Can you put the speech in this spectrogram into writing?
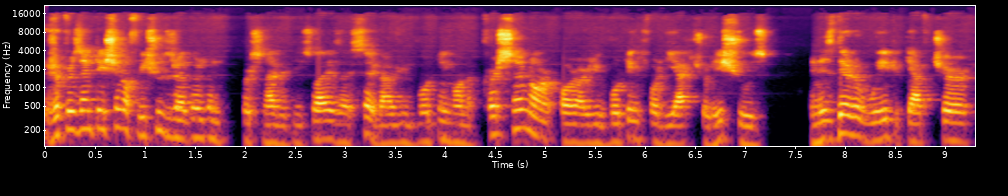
representation of issues rather than personality. So, as I said, are you voting on a person or, or are you voting for the actual issues? And is there a way to capture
